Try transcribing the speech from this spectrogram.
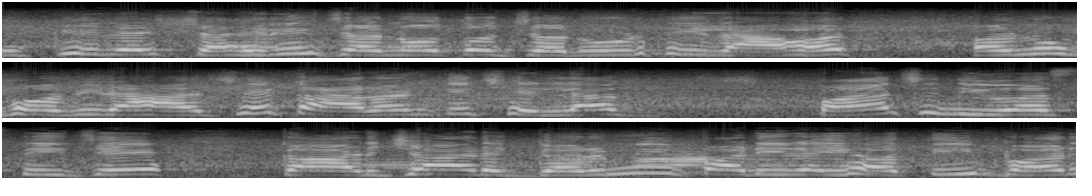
મૂકીને શહેરીજનો તો જરૂરથી રાહત અનુભવી રહ્યા છે, કારણ કે છેલ્લા પાંચ દિવસથી જે કાળઝાળ ગરમી પડી રહી હતી, ભર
